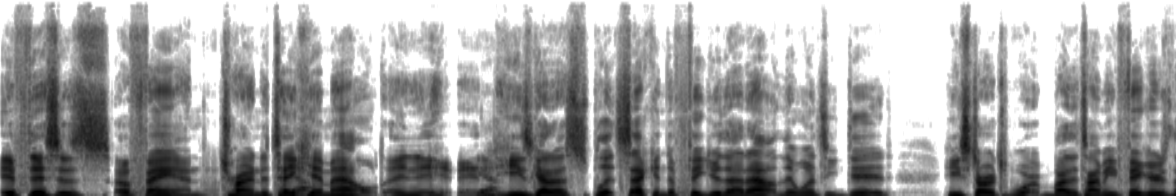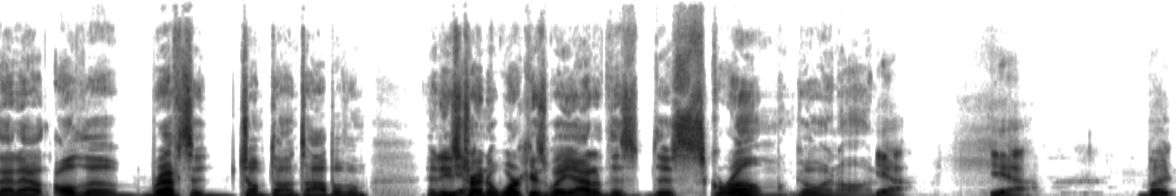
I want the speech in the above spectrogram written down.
if this is a fan trying to take Yeah. him out and, and Yeah. he's got a split second to figure that out and then once he did he starts by the time he figures that out all the refs had jumped on top of him and he's Yeah. trying to work his way out of this this scrum going on Yeah. Yeah. But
